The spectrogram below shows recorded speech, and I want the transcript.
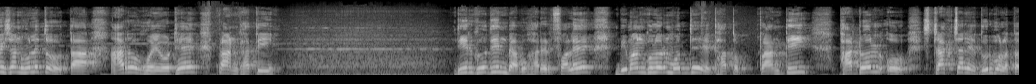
মিশন হলে তো তা আরও হয়ে ওঠে প্রাণঘাতী। দীর্ঘদিন ব্যবহারের ফলে বিমানগুলোর মধ্যে ধাতব ক্লান্তি, ফাটল ও স্ট্রাকচারে দুর্বলতা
